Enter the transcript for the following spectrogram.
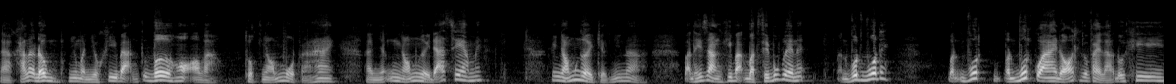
là khá là đông nhưng mà nhiều khi bạn cứ vơ họ vào thuộc nhóm 1 và 2 là những nhóm người đã xem ấy. Cái nhóm người kiểu như là bạn thấy rằng khi bạn bật Facebook lên ấy bạn vuốt vuốt ấy bạn vuốt bạn vuốt qua ai đó thì có phải là đôi khi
